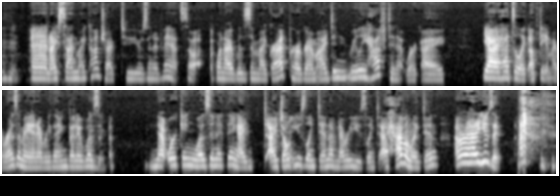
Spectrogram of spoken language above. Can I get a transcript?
Mhm. and I signed my contract two years in advance. So when I was in my grad program, I didn't really have to network. I, yeah, I had to like update my resume and everything, but it was Mhm. Networking wasn't a thing. I I don't use LinkedIn. I've never used LinkedIn. I have a LinkedIn. I don't know how to use it.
